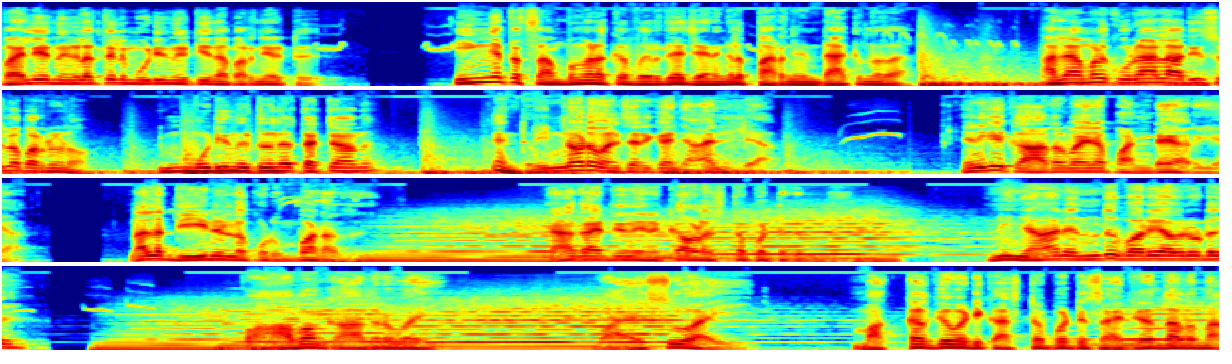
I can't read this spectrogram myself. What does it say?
വലിയ നീളത്തിൽ മുടി നീട്ടിയെന്നാ പറഞ്ഞു കേട്ട്. ഇങ്ങനത്തെ സംഭവങ്ങളൊക്കെ വെറുതെ ജനങ്ങൾ പറഞ്ഞുണ്ടാക്കുന്നതാ. അല്ല നമ്മൾ കുറാനുള്ള അതീസിലോ പറഞ്ഞോ മുടി നീട്ടുന്നത് തെറ്റാന്ന്? എന്റെ നിന്നോട് മത്സരിക്കാൻ ഞാനില്ല. എനിക്ക് കാതർബായിനെ പണ്ടേ അറിയാം. നല്ല ദീനുള്ള കുടുംബമാണത് ഞാൻ കരുതി നിനക്ക് അവളെ ഇഷ്ടപ്പെട്ടിട്ടുണ്ട് ഇനി ഞാൻ എന്ത് പറയും അവരോട്? പാപം കാതറുവായി വയസ്സുമായി മക്കൾക്ക് വേണ്ടി കഷ്ടപ്പെട്ട് ശരീരം തളർന്ന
